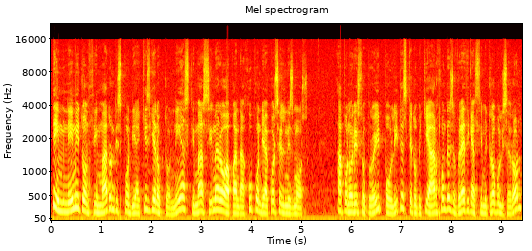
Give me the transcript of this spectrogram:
Τη μνήμη των θυμάτων της ποντιακής γενοκτονίας τιμά σήμερα ο απανταχού ποντιακός ελληνισμός. Από νωρίς το πρωί, πολίτες και τοπικοί άρχοντες βρέθηκαν στη Μητρόπολη Σερών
